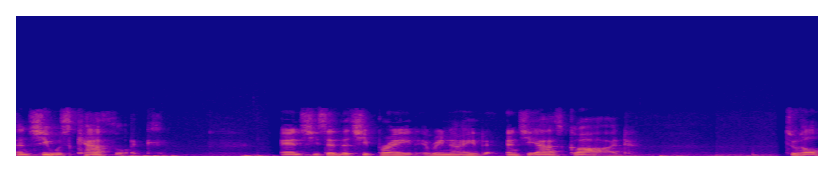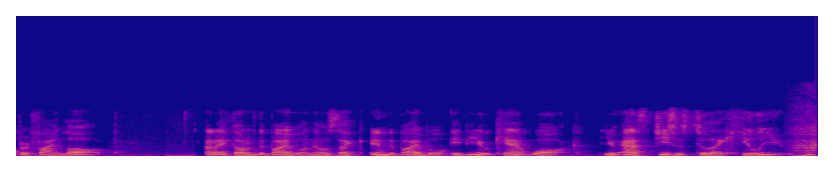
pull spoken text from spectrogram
and she was Catholic. And she said that she prayed every night and she asked God to help her find love. And I thought of the Bible and I was like, in the Bible, if you can't walk, you ask Jesus to like heal you.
